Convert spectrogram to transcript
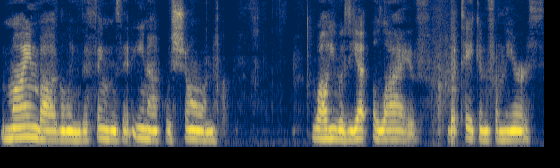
mind-boggling the things that Enoch was shown while he was yet alive, but taken from the earth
